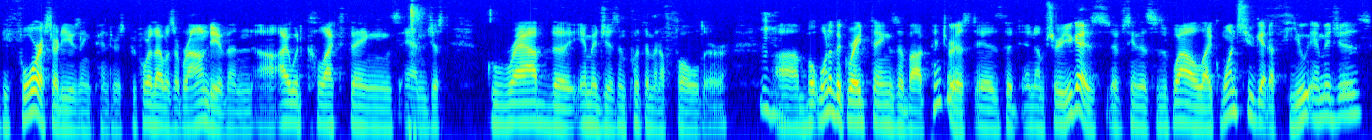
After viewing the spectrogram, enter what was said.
before I started using Pinterest, before that was around even, uh, I would collect things and just grab the images and put them in a folder. Mm-hmm. Um, but one of the great things about Pinterest is that, and I'm sure you guys have seen this as well, like once you get a few images,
